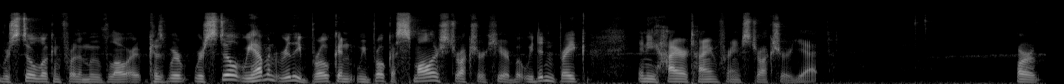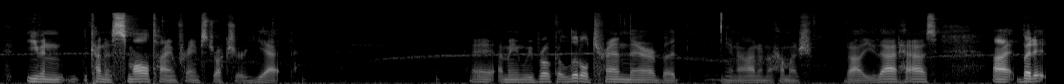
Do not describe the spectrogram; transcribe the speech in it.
we're still looking for the move lower because we're we're still we haven't really broken we broke a smaller structure here but we didn't break any higher time frame structure yet. Or even kind of small time frame structure yet. Okay, i mean we broke a little trend there but you know i don't know how much value that has. Uh, but it,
